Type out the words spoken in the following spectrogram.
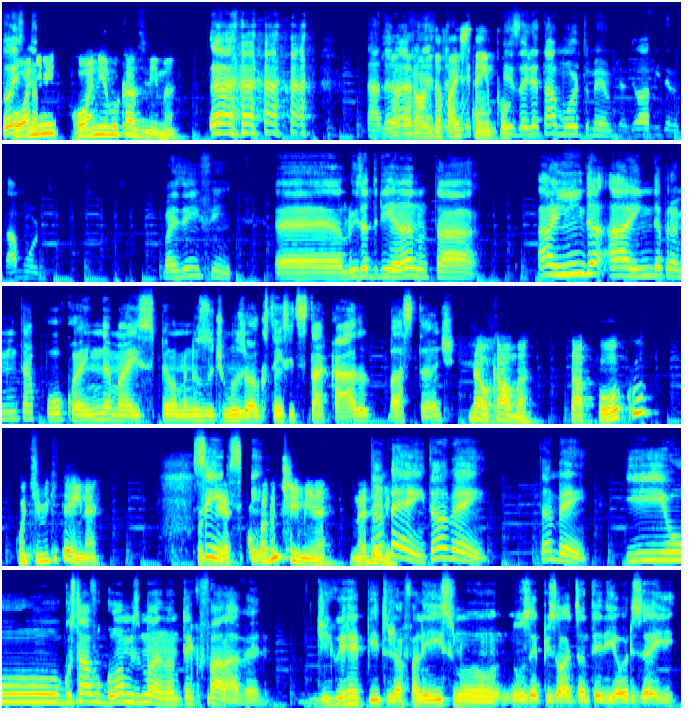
Dois, Rony, Rony e Lucas Lima. tá já deram a vida, vida faz tempo. Isso aí já tá morto mesmo, já deu a vida, tá morto. Mas enfim, é, Luiz Adriano tá ainda, ainda para mim tá pouco ainda, mas pelo menos nos últimos jogos tem se destacado bastante. Não, calma, tá pouco com o time que tem, né? Porque sim, é sim. culpa do time, né? Não é dele. Também, também, também. E o Gustavo Gomes, mano, não tem o que falar, velho. Digo e repito, já falei isso no, nos episódios anteriores aí,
